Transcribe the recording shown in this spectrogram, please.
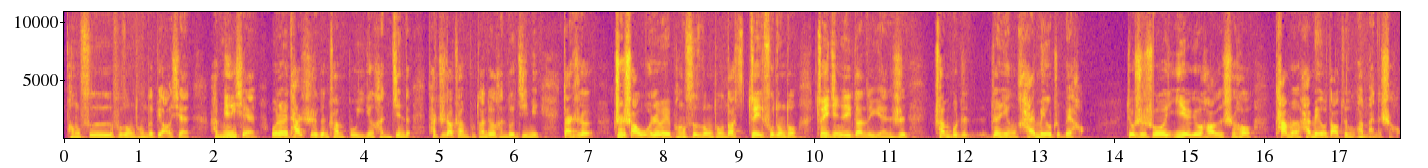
彭斯副总统的表现，很明显，我认为他是跟川普已经很近的，他知道川普团队很多机密。但是至少我认为彭斯总统到最副总统最近这一段的语言是。川普阵阵营还没有准备好，就是说一月六号的时候，他们还没有到最后翻盘的时候。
